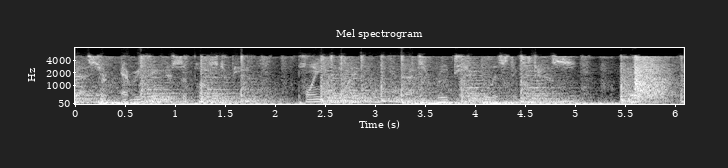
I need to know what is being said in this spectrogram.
vests are everything they're supposed to be, point blank conducts routine ballistics tests.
